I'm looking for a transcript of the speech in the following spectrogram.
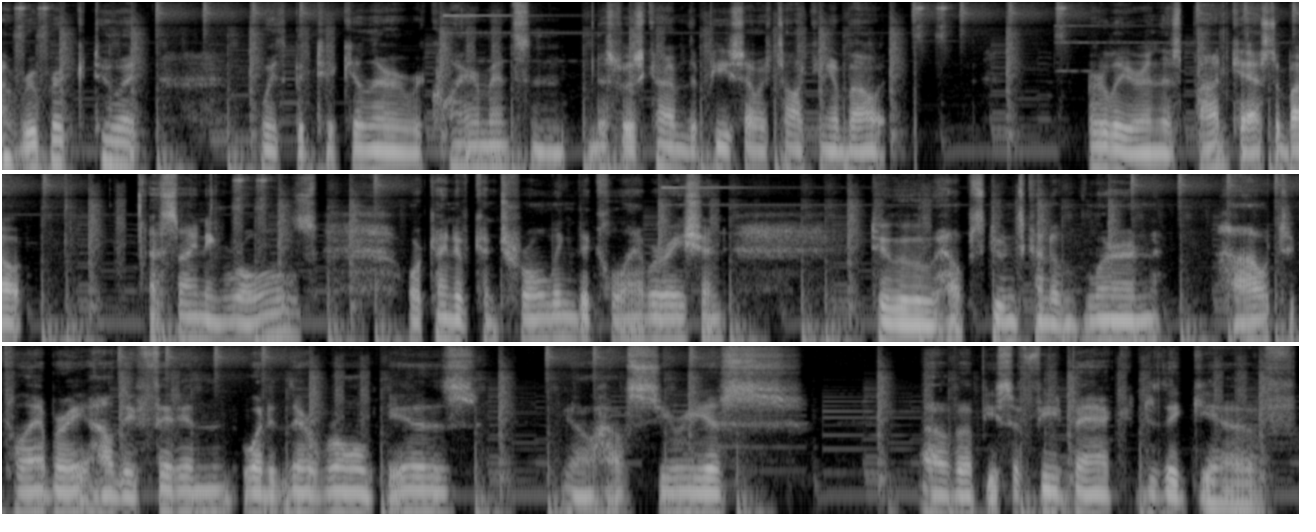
a rubric to it with particular requirements. And this was kind of the piece I was talking about earlier in this podcast about assigning roles or kind of controlling the collaboration to help students kind of learn how to collaborate, how they fit in, what their role is, you know, how serious of a piece of feedback do they give,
